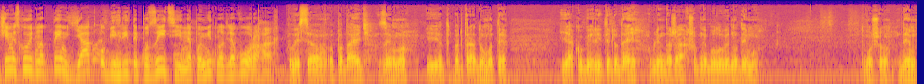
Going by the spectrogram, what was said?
Ще міскують над тим, як обігріти позиції непомітно для ворога. листя опадають зимно, і тепер треба думати, як обігріти людей в бліндажах, щоб не було видно диму. Тому що дим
